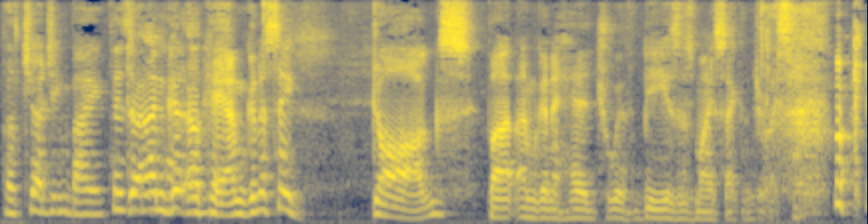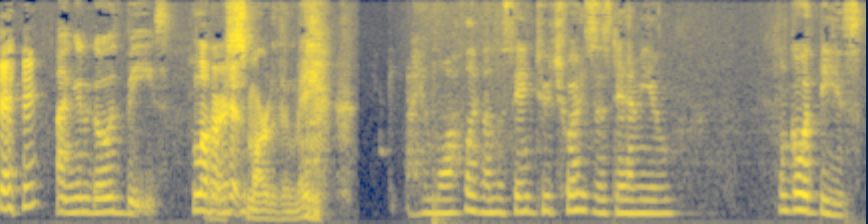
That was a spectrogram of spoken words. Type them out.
But judging by physical I'm gonna, okay, I'm gonna say dogs, but I'm gonna hedge with bees as my second choice. Okay. I'm going to go with bees. Lauren. You're smarter than me. I am waffling on the same two choices, damn you. I'll go with bees.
